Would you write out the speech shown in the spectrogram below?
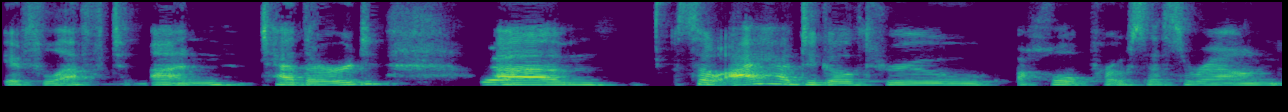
if left untethered. Yeah. Um, so I had to go through a whole process around,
